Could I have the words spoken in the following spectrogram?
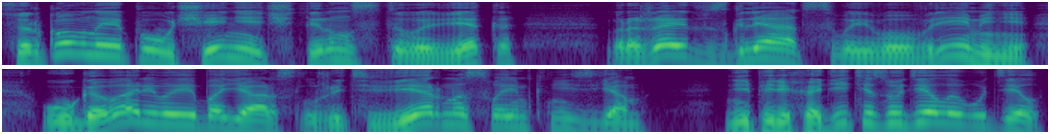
Церковное поучение XIV века выражает взгляд своего времени, уговаривая бояр служить верно своим князьям, не переходить из удела в удел,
